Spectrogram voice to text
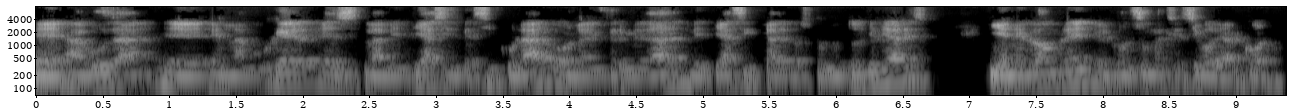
eh, aguda eh, en la mujer es la litiasis vesicular o la enfermedad litiásica de los conductos biliares y en el hombre el consumo excesivo de alcohol.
